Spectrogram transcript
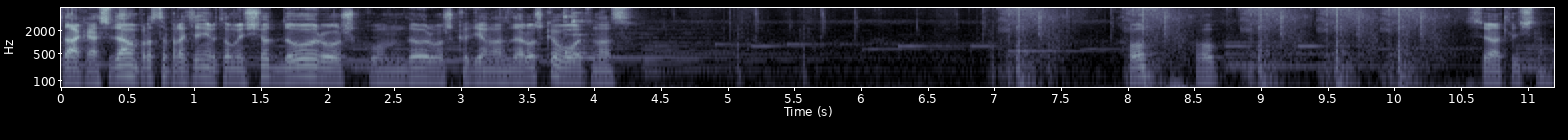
Так, а сюда мы просто протянем потом еще дорожку. Дорожка, где у нас дорожка? Вот у нас. Хоп, хоп. Все, отлично.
